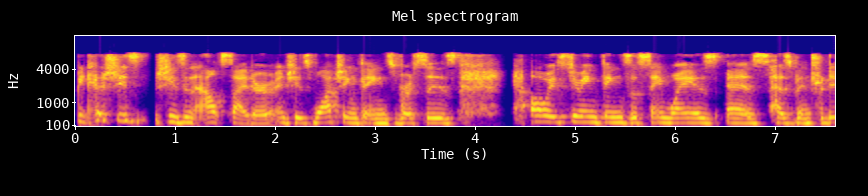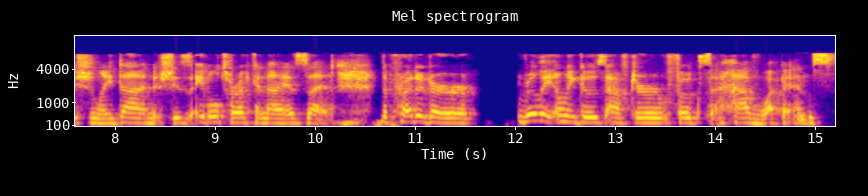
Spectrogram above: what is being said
because she's she's an outsider and she's watching things versus always doing things the same way as as has been traditionally done she's able to recognize that the predator really only goes after folks that have weapons.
